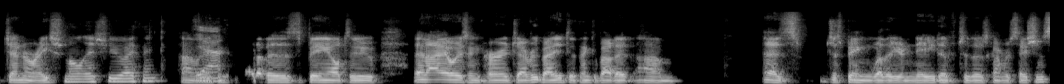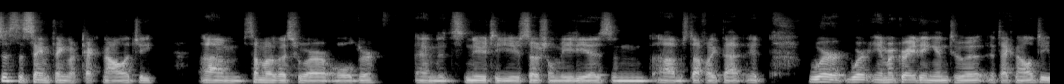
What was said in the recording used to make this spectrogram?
generational issue. I think. Um, yeah. I think part of it is being able to, and I always encourage everybody to think about it. As just being whether you're native to those conversations. It's the same thing with technology. Um, some of us who are older and it's new to use social medias and um, stuff like that. It we're we're immigrating into a, a technology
